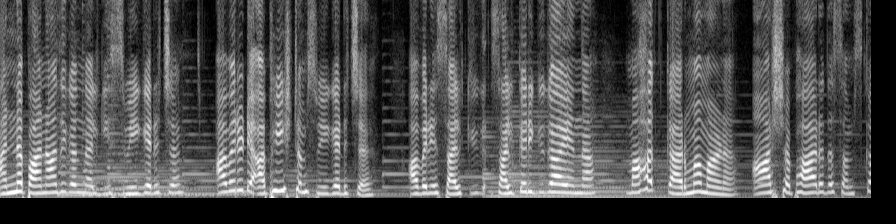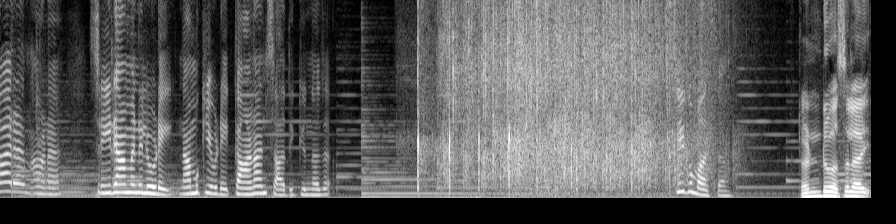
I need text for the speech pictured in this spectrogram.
അന്നപാനാദികൾ നൽകി സ്വീകരിച്ച് അവരുടെ അഭീഷ്ടം സ്വീകരിച്ച് അവരെ സൽക്ക- സൽക്കരിക്കുക എന്ന മഹത് കർമ്മമാണ് ആർഷഭാരത സംസ്കാരമാണ് ശ്രീരാമനിലൂടെ നമുക്കിവിടെ കാണാൻ സാധിക്കുന്നത്. ശ്രീകുമാർ സാർ. രണ്ടു വസലായി.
